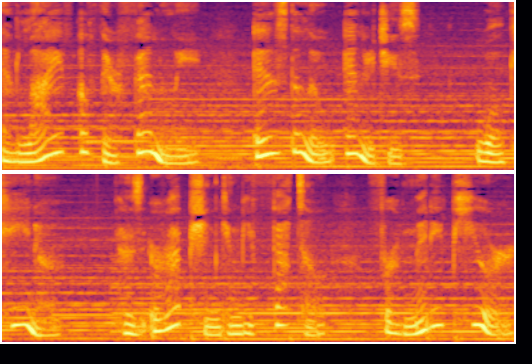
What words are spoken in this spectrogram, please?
and life of their family, is the low energies volcano whose eruption can be fatal for many pure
